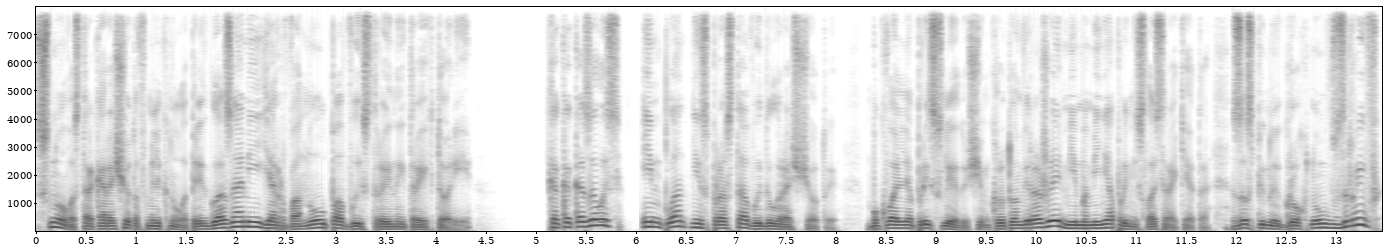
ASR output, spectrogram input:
Снова строка расчетов мелькнула перед глазами, и я рванул по выстроенной траектории. Как оказалось, имплант неспроста выдал расчеты — Буквально при следующем крутом вираже мимо меня пронеслась ракета. За спиной грохнул взрыв,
